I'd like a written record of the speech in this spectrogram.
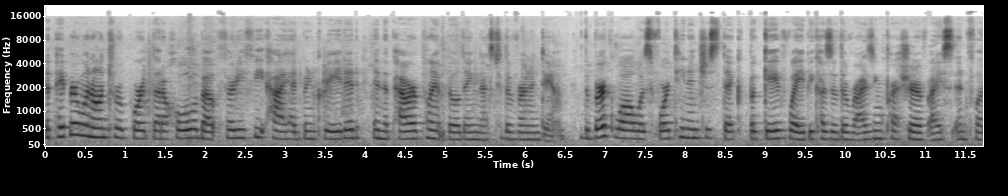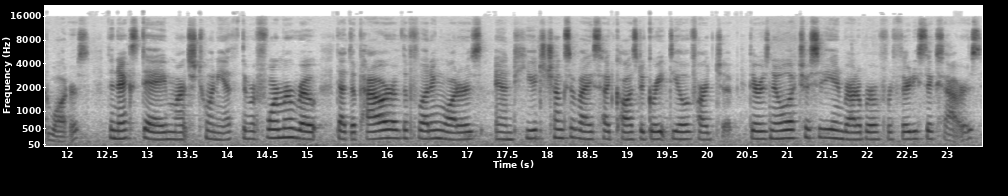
The paper went on to report that a hole about 30 feet high had been created in the power plant building next to the Vernon Dam. The brick wall was 14 inches thick but gave way because of the rising pressure of ice and floodwaters. The next day, March 20th, the reformer wrote that the power of the flooding waters and huge chunks of ice had caused a great deal of hardship. There was no electricity in Brattleboro for 36 hours.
